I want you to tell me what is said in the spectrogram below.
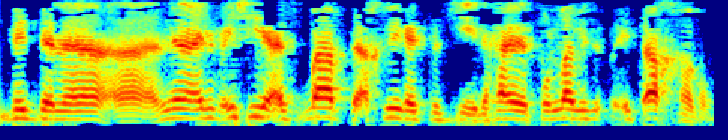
بدنا آه، نعرف إيش هي أسباب تأخير التسجيل. هاي الطلاب يتأخروا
